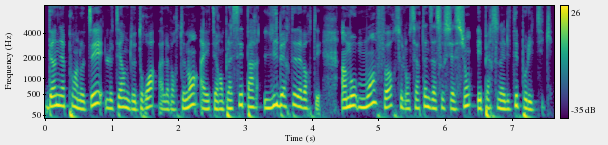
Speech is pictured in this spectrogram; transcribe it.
Dernier point à noter, le terme de droit à l'avortement a été remplacé par liberté d'avorter, un mot moins fort selon certaines associations et personnalités politiques.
